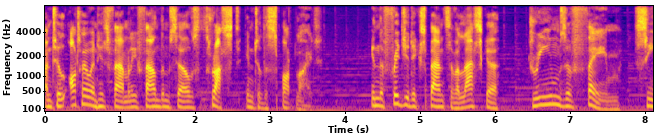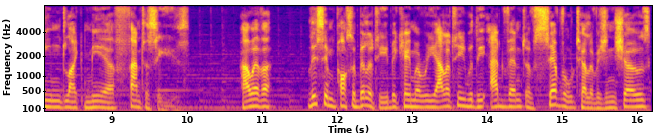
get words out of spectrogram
until Otto and his family found themselves thrust into the spotlight. In the frigid expanse of Alaska, dreams of fame seemed like mere fantasies. However, this impossibility became a reality with the advent of several television shows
